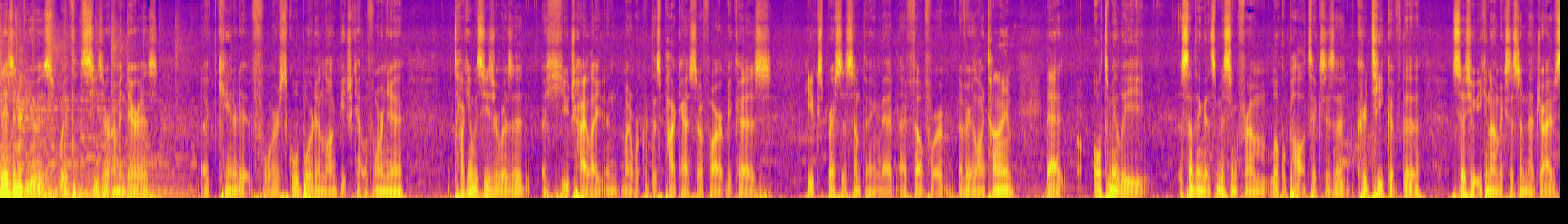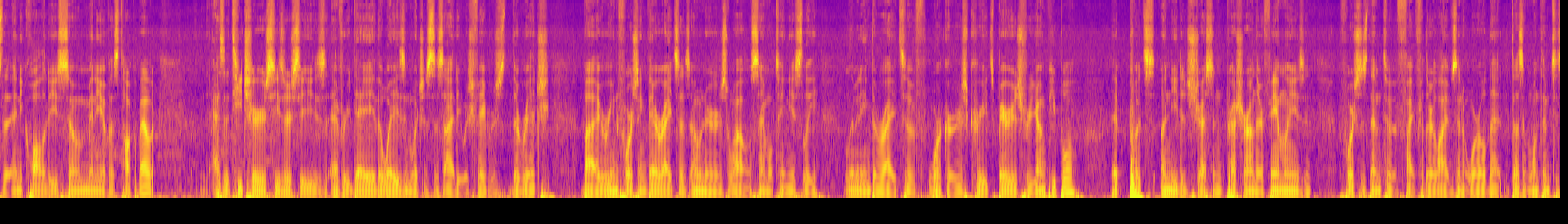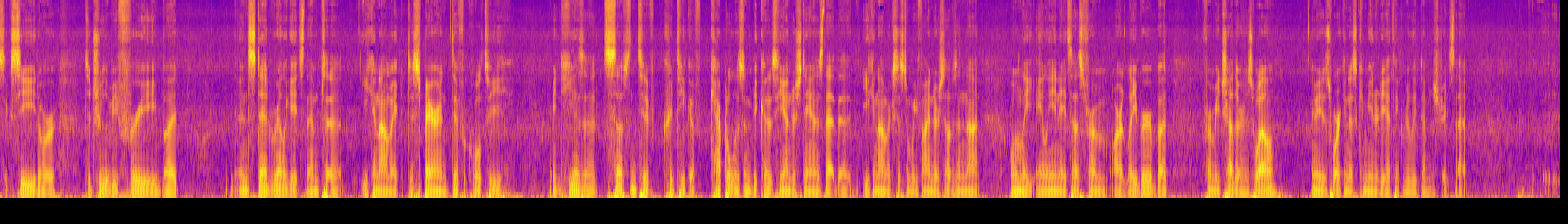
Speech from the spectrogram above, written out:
Today's interview is with Cesar Armendariz, a candidate for school board in Long Beach, California. Talking with Cesar was a, a huge highlight in my work with this podcast so far because he expresses something that I've felt for a very long time that ultimately something that's missing from local politics is a critique of the socioeconomic system that drives the inequalities so many of us talk about. As a teacher, Cesar sees every day the ways in which a society which favors the rich by reinforcing their rights as owners while simultaneously limiting the rights of workers creates barriers for young people It puts unneeded stress and pressure on their families and forces them to fight for their lives in a world that doesn't want them to succeed or to truly be free but instead relegates them to economic despair and difficulty. I mean, he has a substantive critique of capitalism because he understands that the economic system we find ourselves in not only alienates us from our labor, but from each other as well. I mean, his work in his community, I think, really demonstrates that.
